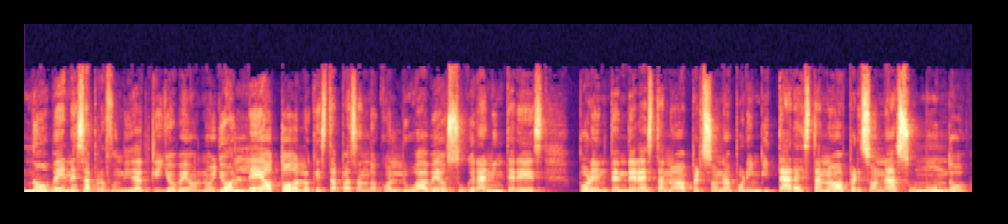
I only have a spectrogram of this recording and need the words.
no ven esa profundidad que yo veo, ¿no? Yo leo todo lo que está pasando con Lua, veo su gran interés por entender a esta nueva persona, por invitar a esta nueva persona a su mundo.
